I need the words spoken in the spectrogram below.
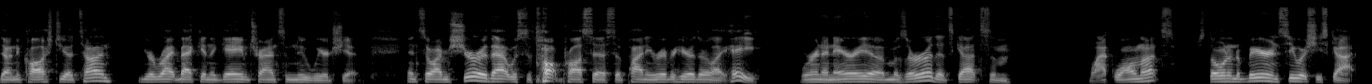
Doesn't cost you a ton. You're right back in the game trying some new weird shit. And so I'm sure that was the thought process of Piney River here. They're like, hey, we're in an area of Missouri that's got some black walnuts. It in a beer and see what she's got.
